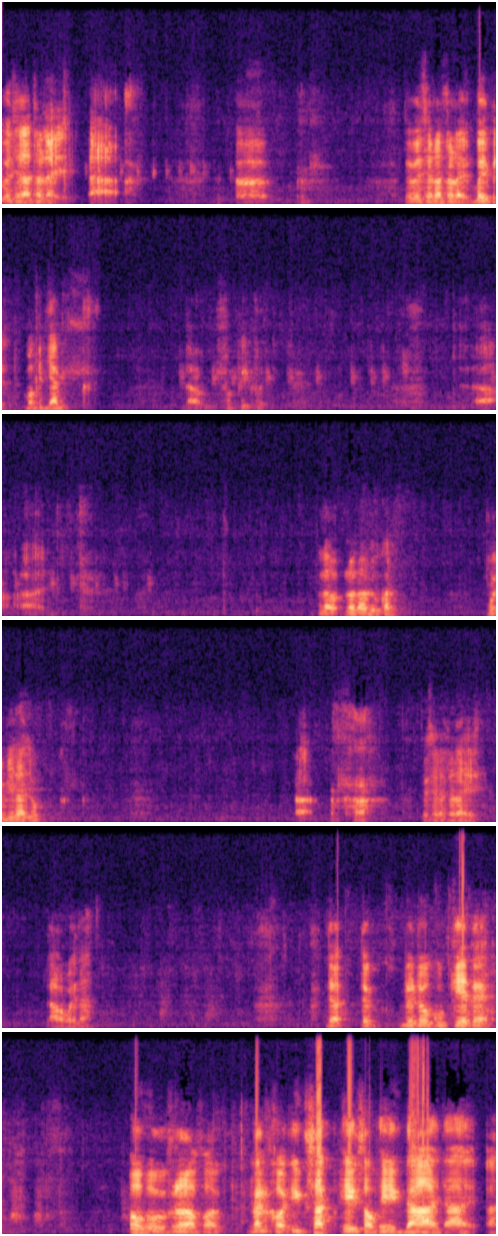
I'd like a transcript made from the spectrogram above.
ไม่ถนัดเท่าไหร่อ่าเออไม่ถนัดเท่าไหร่ไม่เป็นบ่เป็นยัง เราฟักกี้ไฟอ่าเราเราเราดูก่อนว่ามีนายกอ่าฮะไม่ถนัดเท่าไหร่เราไว้นะ เดี๋ยวเดี๋ยวเดี๋ยวดนกูเกียดเนี่ยโอ้โหเราฟังนั่นขออีกสักเพลงสองเพลงได้ได้อ่า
